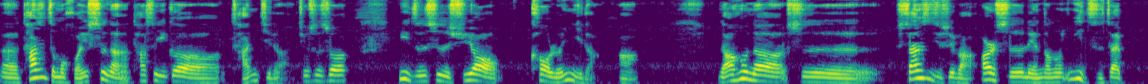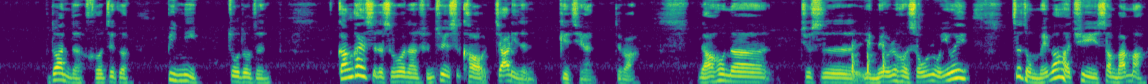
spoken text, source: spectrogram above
呃，他是怎么回事呢？他是一个残疾的，就是说一直是需要靠轮椅的啊。然后呢，是三十几岁吧，二十年当中一直在不断的和这个病例做斗争。刚开始的时候呢，纯粹是靠家里人给钱，对吧？然后呢，就是也没有任何收入，因为这种没办法去上班嘛，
